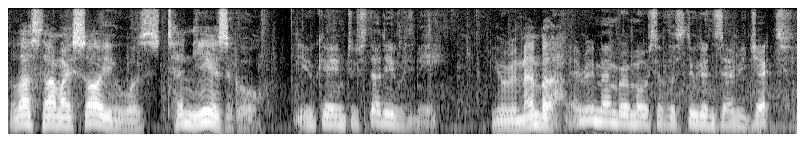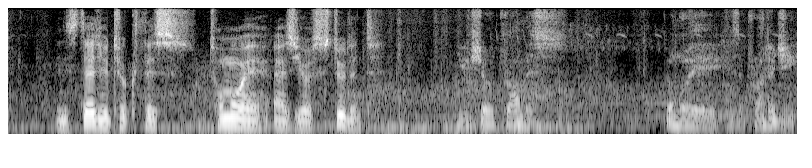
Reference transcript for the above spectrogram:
The last time I saw you was ten years ago. You came to study with me. You remember? I remember most of the students I reject. Instead, you took this Tomoe as your student. You showed promise. Tomoe is a prodigy.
